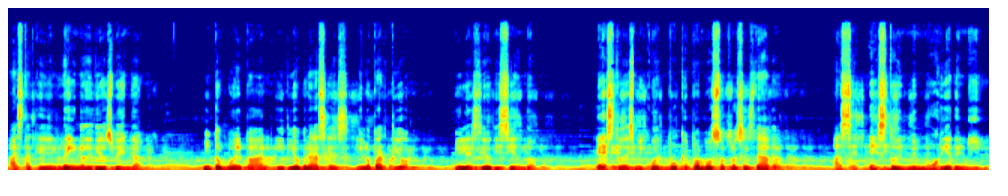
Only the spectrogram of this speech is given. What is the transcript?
hasta que el reino de Dios venga. Y tomó el pan y dio gracias y lo partió y les dio diciendo, Esto es mi cuerpo que por vosotros es dado, haced esto en memoria de mí.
